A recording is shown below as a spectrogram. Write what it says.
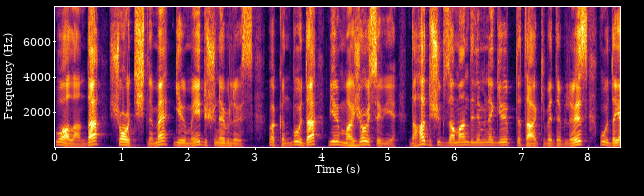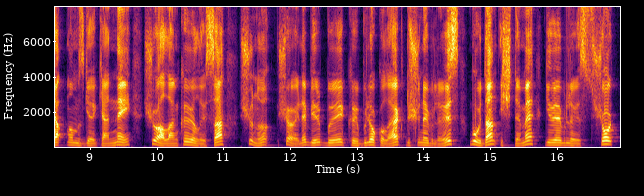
Bu alanda short işleme girmeyi düşünebiliriz. Bakın burada bir major seviye daha düşük zaman dilimine girip de takip edebiliriz. Burada yapmamız gereken ne? Şu alan kırılırsa şunu şöyle bir breaker blok olarak düşünebiliriz. Buradan işleme girebiliriz. Short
